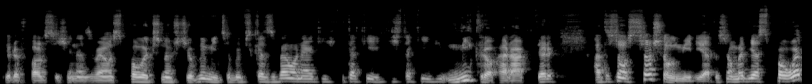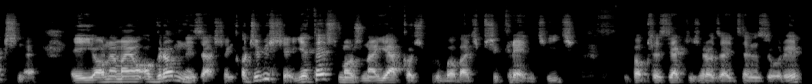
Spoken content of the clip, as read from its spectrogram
które w Polsce się nazywają społecznościowymi, co by wskazywało na jakiś taki, jakiś taki mikrocharakter, a to są social media, to są media społeczne i one mają ogromny zasięg. Oczywiście je też można jakoś próbować przykręcić, poprzez jakiś rodzaj cenzury.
